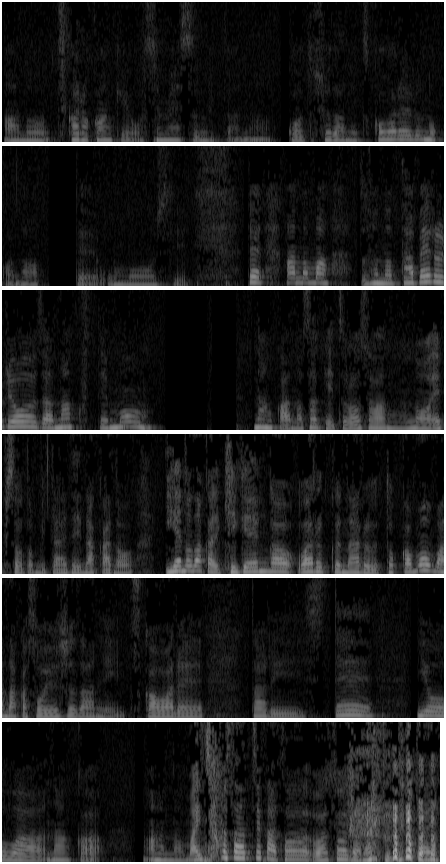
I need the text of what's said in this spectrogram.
あの力関係を示すみたいなこう手段に使われるのかなって思うし。であのまあその食べる量じゃなくてもなんかあのさっき逸郎さんのエピソードみたいでなんかあの家の中で機嫌が悪くなるとかもまあなんかそういう手段に使われたりして要はなんかあの、まあ、一応さんちがそうはそうじゃないって絶対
